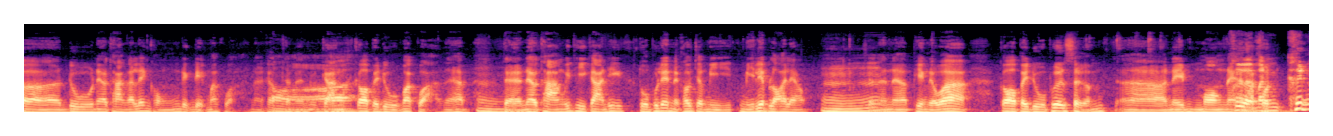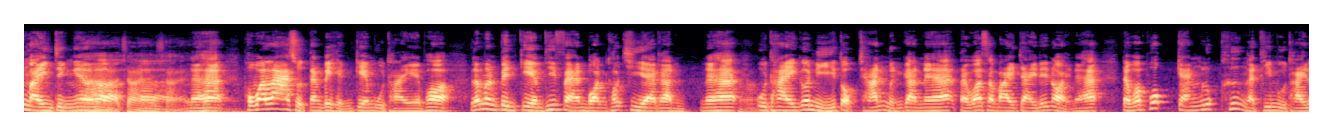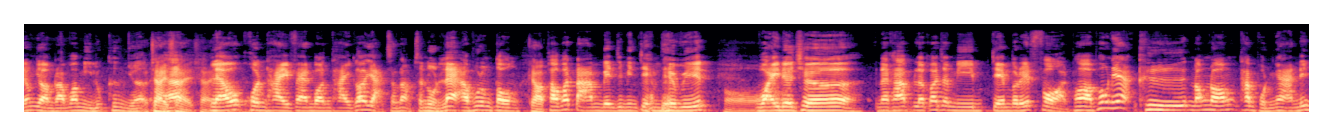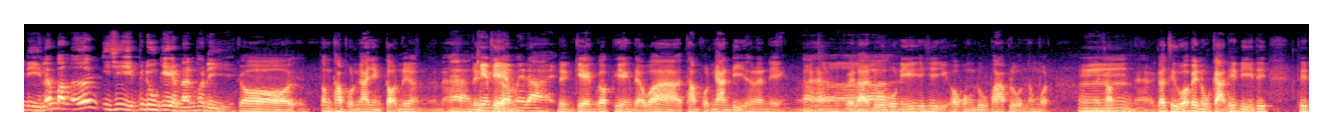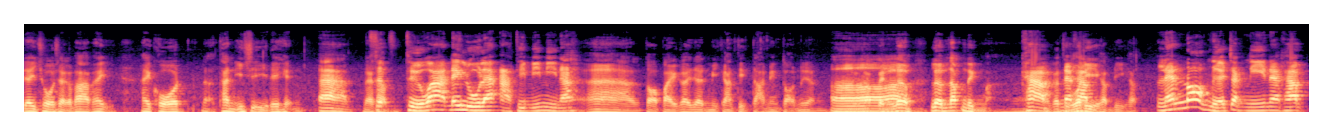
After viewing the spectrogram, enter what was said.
ดูแนวทางการเล่นของเด็กๆมากกว่านะครับอ๋อฉะนั้นการก็ไปดูมากกว่านะครับอืมแต่แนวทางวิธีการที่ตัวผู้เล่นเนี่ยเขาจะมีมีเรียบร้อยแล้วอืมฉะนั้นนะครับเพียงแต่ว่า ก็ไปดูเพื่อเสริมอ่าในมองในอเผื่อนามัคนตขึ้นมาจริงๆเนี่ยอ่าพ่อใช่อ่าใช่นะใช่ฮะเพราะว่าล่าสุดตังไปเห็นเกมอุทัยไงพ่อแล้วมันเป็นเกมที่แฟนบอลเขาเชียร์กันนะฮะอ่าอุทัยก็หนีตกชั้นเหมือนกันนะฮะแต่ว่าสบายใจได้หน่อยนะฮะแต่ว่าพวกแก๊งลูกครึ่งอะทีมอุทัยต้องยอมรับว่ามีลูกครึ่งเยอะใช่นะฮะใช่ใช่แล้วคนไทยแฟนบอลไทยก็อยากสนับสนุนแหละเอาพูดตรงครับๆเขาก็ตามเบนจามินเจมส์เดวิดอ๋อไวเดอร์เชอร์นะครับแล้วก็จะมีเจมส์เบรดฟอร์ด พอพวกเนี้ยคือน้องๆทำผลงานได้ดี แล้วบังเอิญอิชิอิไปดูเกมนั้นพอดี ก็ต้องทำผลงานอย่างต่อเนื่องนะฮะอ่าหนึ่เกงมเกเดียมวไม่ได้หนึ่งเกมก็เพียงแต่ว่าทำผลงานดีเท่านั้นเองนะฮะอ่าเวลาดูพวกนี้อิชิอิเขาคงดูภาพรวมทั้งหมดอืมนะครับนะฮะก็ถือว่าเป็นโอกาสที่ดีที่ที่ได้โชว์ศักยภาพให้ให้โค้ชท่านอิชิอิได้เห็นอ่านะครับถือว่าได้รู้แล้วอะทีมนี้มีนะอ่าต่อไปก็จะมีการติดตามอย่างต่อเนื่องอ่านนะครับเป็นเริ่มเริ่มนับหนึ่งมา ครับก็ถือว่านะครับดีครับดีครับ และนอกเหนือจากนี้นะครับ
